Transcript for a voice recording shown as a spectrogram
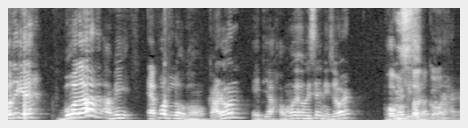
গতিকে ব'লা আমি এপত লগ হওঁ কাৰণ এতিয়া সময় হৈছে নিজৰ ভৱিষ্যত গঢ়াৰ।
